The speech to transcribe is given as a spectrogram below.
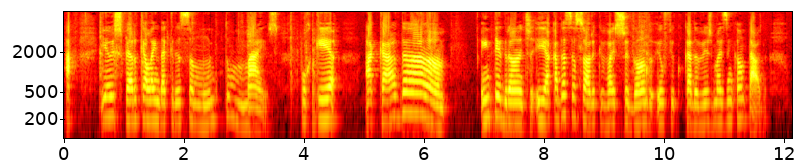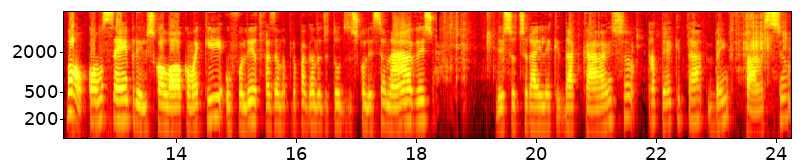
e eu espero que ela ainda cresça muito mais. Porque a cada integrante e a cada acessório que vai chegando, eu fico cada vez mais encantada. Bom, como sempre, eles colocam aqui o folheto fazendo a propaganda de todos os colecionáveis. Deixa eu tirar ele aqui da caixa, até que tá bem fácil.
